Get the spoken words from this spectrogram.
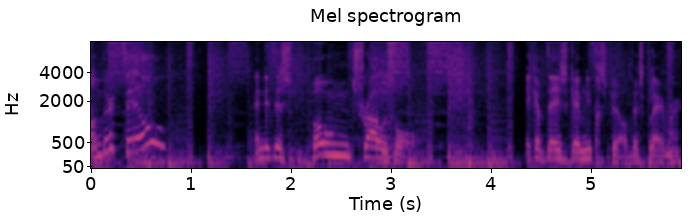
Undertale? En dit is Bone Trousel. Ik heb deze game niet gespeeld, disclaimer.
